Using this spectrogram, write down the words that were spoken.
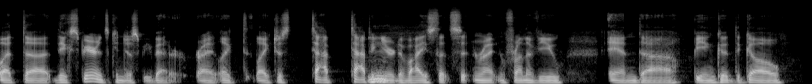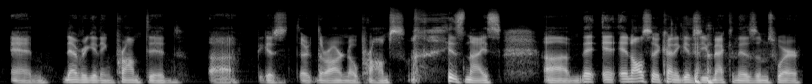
but uh, the experience can just be better, right? Like like just tap tapping mm. your device that's sitting right in front of you and uh, being good to go and never getting prompted uh, because there there are no prompts is nice, um, and, and also it kind of gives you mechanisms where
